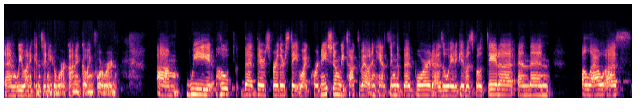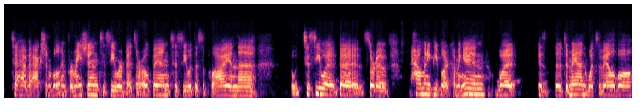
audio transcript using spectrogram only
and we want to continue to work on it going forward. Um, we hope that there's further statewide coordination. We talked about enhancing the bed board as a way to give us both data and then allow us to have actionable information to see where beds are open, to see what the supply and the, to see what the sort of how many people are coming in, what is the demand, what's available,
